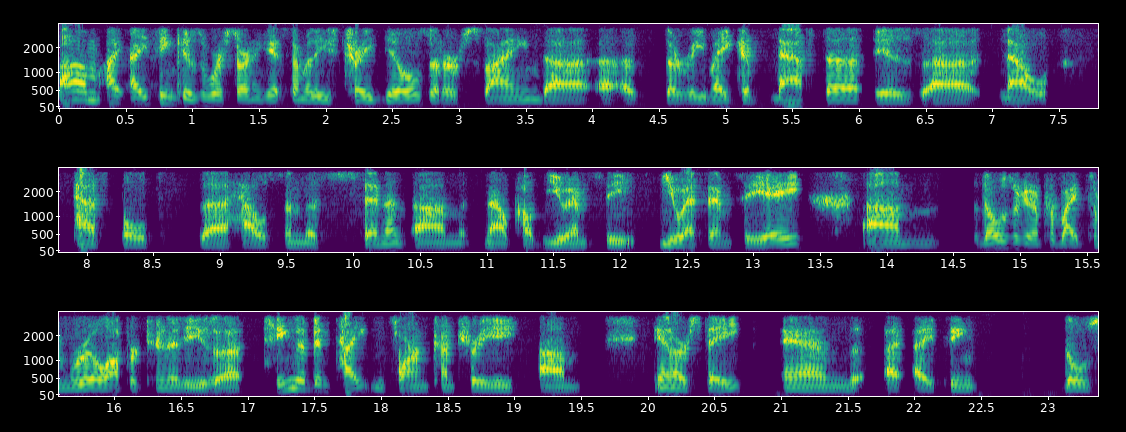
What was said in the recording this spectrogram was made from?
Um, I, I think as we're starting to get some of these trade deals that are signed, uh, uh, the remake of NAFTA is uh, now passed both the House and the Senate. Um, it's now called the UMC, USMCA. Um, those are going to provide some real opportunities. Uh, things have been tight in farm country um, in our state, and I, I think those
